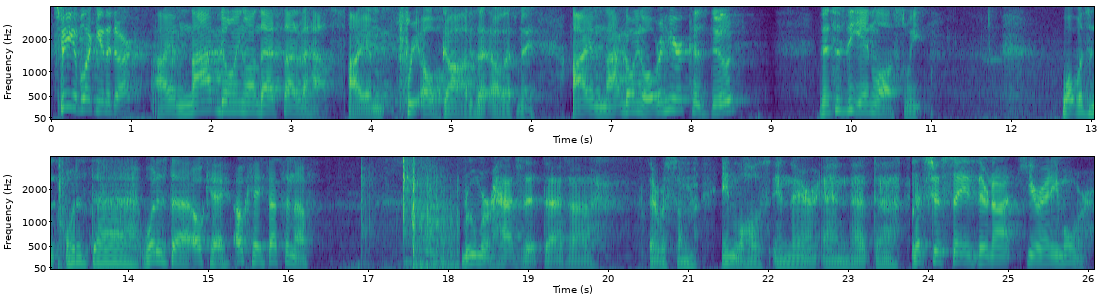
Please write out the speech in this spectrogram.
Speaking of lurking in the dark, I am not going on that side of the house. I am free. Oh God, is that? Oh, that's me. I am not going over here because, dude, this is the in-law suite. What was? What is that? What is that? Okay, okay, that's enough rumor has it that uh, there was some in-laws in there and that uh, let's just say they're not here anymore.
